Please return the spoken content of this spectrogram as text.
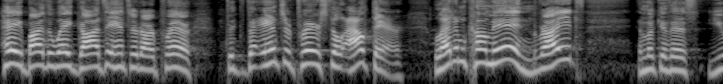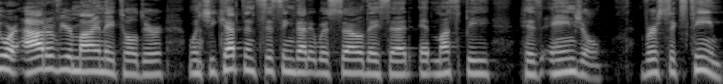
Hey, by the way, God's answered our prayer. The, the answered prayer is still out there. Let him come in, right? And look at this. You are out of your mind, they told her. When she kept insisting that it was so, they said, It must be his angel. Verse 16.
